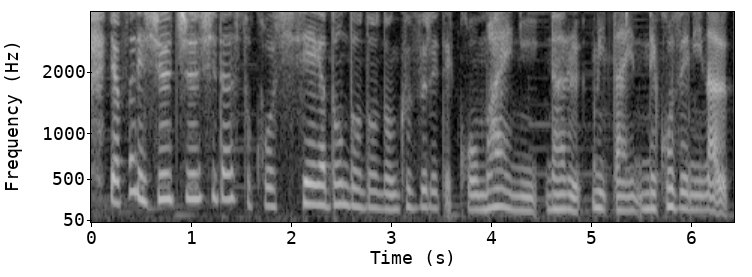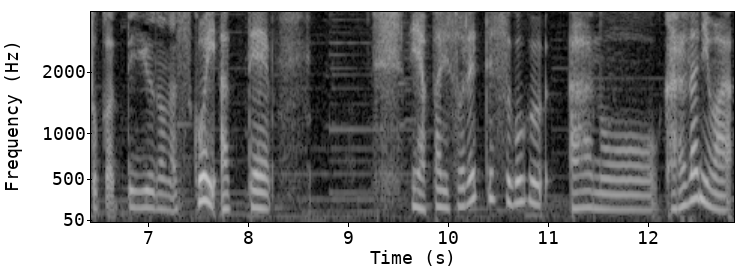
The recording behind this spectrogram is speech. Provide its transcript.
やっぱり集中しだすとこう姿勢がどんどんどんどん崩れてこう前になるみたい猫背になるとかっていうのがすごいあってやっぱりそれってすごくあの体には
